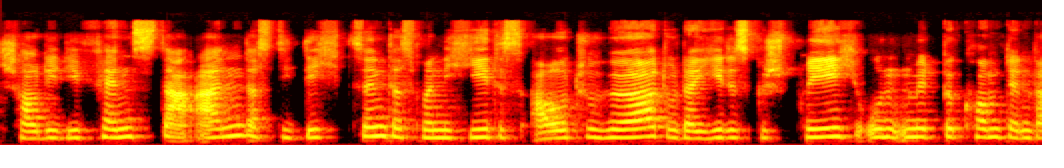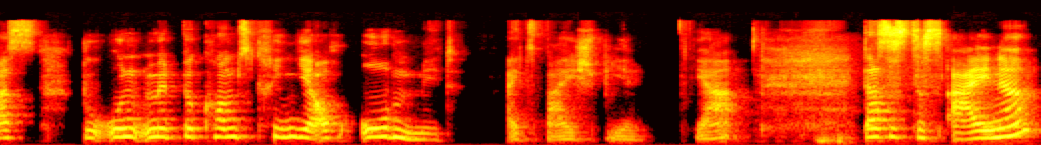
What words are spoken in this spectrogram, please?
Schau dir die Fenster an, dass die dicht sind, dass man nicht jedes Auto hört oder jedes Gespräch unten mitbekommt. Denn was du unten mitbekommst, kriegen die auch oben mit, als Beispiel. Ja, das ist das eine.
